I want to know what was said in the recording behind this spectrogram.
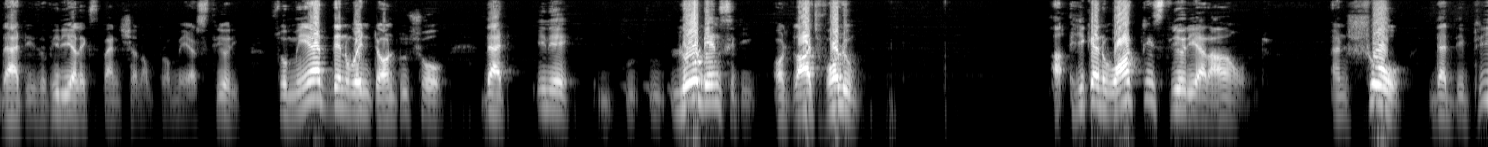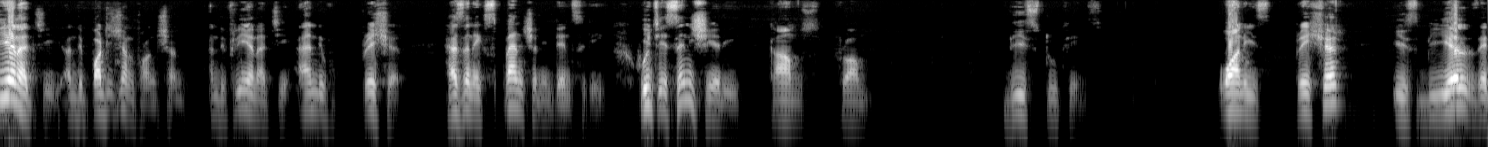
that is a virial expansion of from Mayer's theory. So, Mayer then went on to show that in a low density or large volume uh, he can work this theory around and show that the free energy and the partition function and the free energy and the pressure has an expansion in density which essentially comes from these two things. One is pressure is BL Z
